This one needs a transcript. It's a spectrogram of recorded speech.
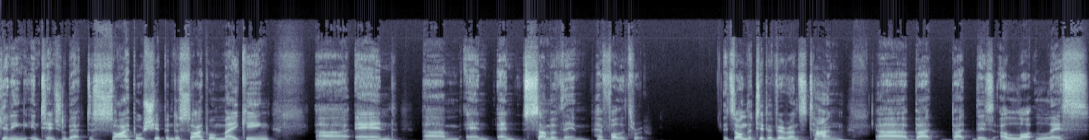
getting intentional about discipleship and disciple making, uh, and um, and and some of them have followed through. It's on the tip of everyone's tongue, uh, but but there's a lot less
